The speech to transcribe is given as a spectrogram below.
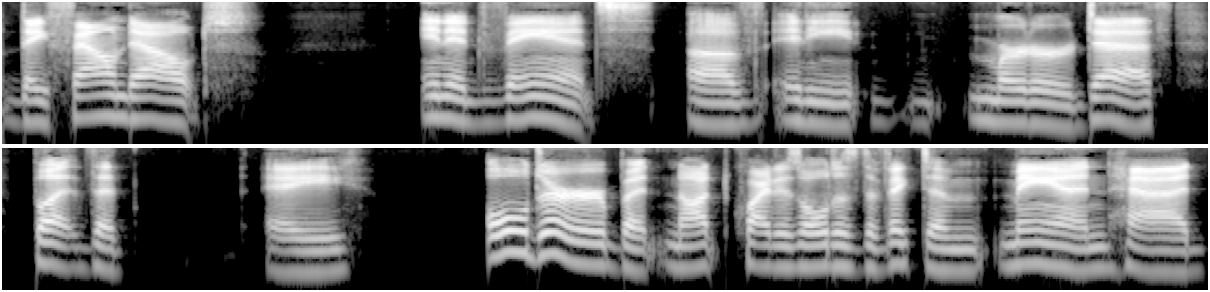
they found out in advance of any murder or death, but that a older but not quite as old as the victim man had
